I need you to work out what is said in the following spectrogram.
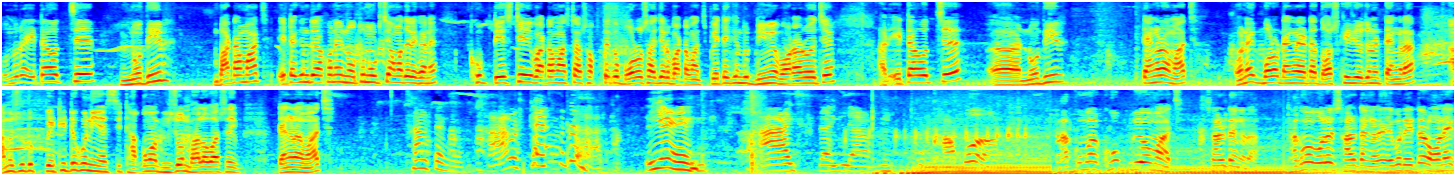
বন্ধুরা এটা হচ্ছে নদীর বাটা মাছ। এটা কিন্তু এখন এই নতুন উঠছে আমাদের এখানে। খুব টেস্টি এই বাটা মাছটা সব থেকে বড়ো সাইজের বাটা মাছ। পেটে কিন্তু ডিমে ভরা রয়েছে। আর এটা হচ্ছে নদীর ট্যাংরা মাছ। অনেক বড় ট্যাংরা এটা দশ কেজি ওজনের ট্যাংরা। আমি শুধু পেটিটুকু নিয়ে এসেছি। ঠাকুমা ভীষণ ভালোবাসে এই ট্যাংরা মাছ। খাব। ঠাকুমার খুব প্রিয় মাছ শাল ট্যাংরা। ঠাকুমা বলে শাল ট্যাংরা। এবার এটার অনেক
